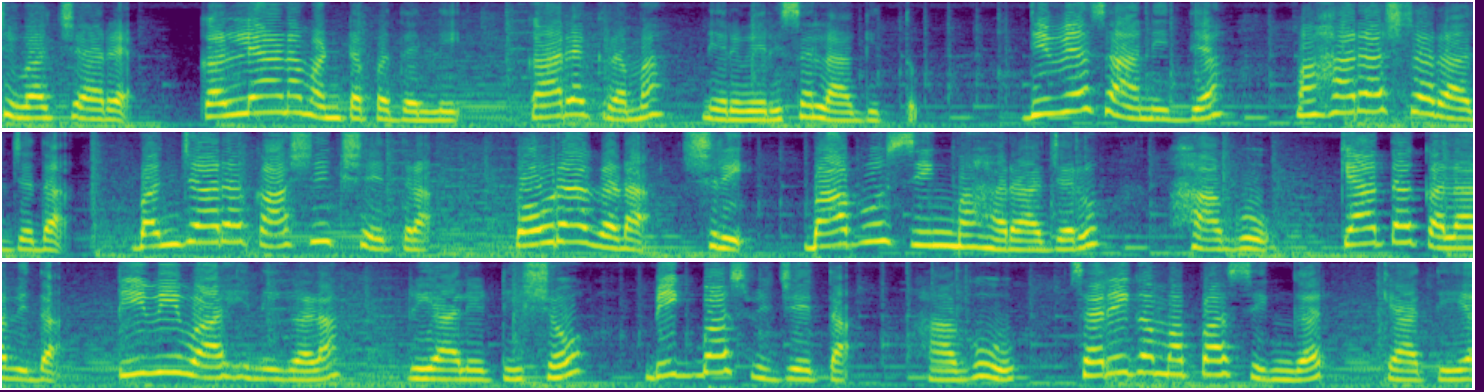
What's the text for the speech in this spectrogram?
ಶಿವಾಚಾರ್ಯ ಕಲ್ಯಾಣ ಮಂಟಪದಲ್ಲಿ ಕಾರ್ಯಕ್ರಮ ನೆರವೇರಿಸಲಾಗಿತ್ತು. ದಿವ್ಯ ಸಾನ್ನಿಧ್ಯ ಮಹಾರಾಷ್ಟ್ರ ರಾಜ್ಯದ ಬಂಜಾರ ಕಾಶಿ ಕ್ಷೇತ್ರ ಪೌರಾಗಡ ಶ್ರೀ ಬಾಬು ಸಿಂಗ್ ಮಹಾರಾಜರು ಹಾಗೂ ಖ್ಯಾತ ಕಲಾವಿದ ಟಿವಿ ವಾಹಿನಿಗಳ ರಿಯಾಲಿಟಿ ಶೋ ಬಿಗ್ ಬಾಸ್ ವಿಜೇತ ಹಾಗೂ ಸರಿಗಮಪ ಸಿಂಗರ್, ಖ್ಯಾತಿಯ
